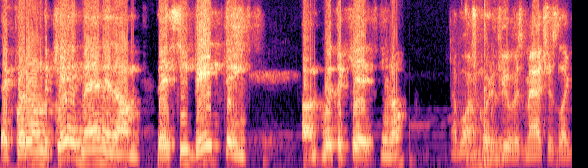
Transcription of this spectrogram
they put it on the kid, man, and um, they see big things um, with the kid. You know? I've watched quite a few of his matches. Like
